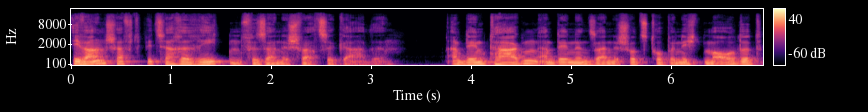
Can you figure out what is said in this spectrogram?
Iwan schafft bizarre Riten für seine schwarze Garde. An den Tagen, an denen seine Schutztruppe nicht mordet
